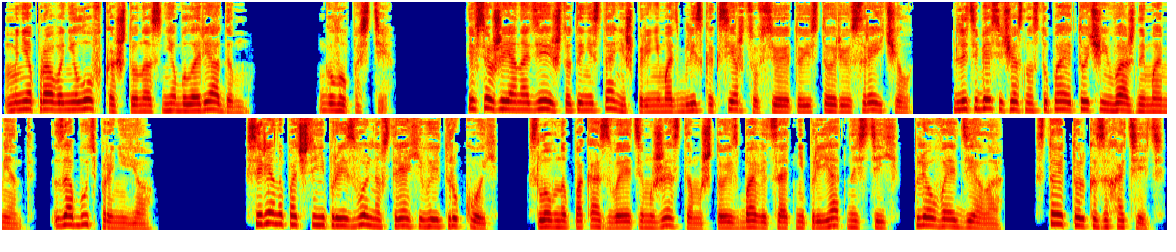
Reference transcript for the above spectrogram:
Мне право неловко, что нас не было рядом. Глупости. И все же я надеюсь, что ты не станешь принимать близко к сердцу всю эту историю с Рэйчел. Для тебя сейчас наступает очень важный момент. Забудь про нее». Сирена почти непроизвольно встряхивает рукой, словно показывая этим жестом, что избавиться от неприятностей — плевое дело, стоит только захотеть.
